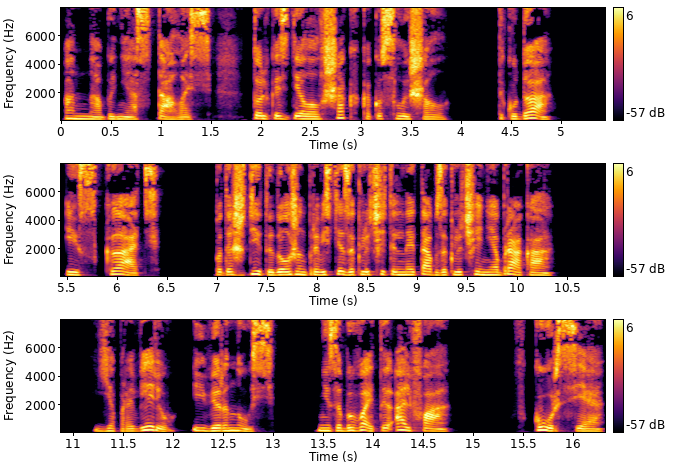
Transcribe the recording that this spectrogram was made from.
Она бы не осталась. Только сделал шаг, как услышал. Ты куда? Искать. Подожди, ты должен провести заключительный этап заключения брака. Я проверю и вернусь. Не забывай, ты альфа. В курсе,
